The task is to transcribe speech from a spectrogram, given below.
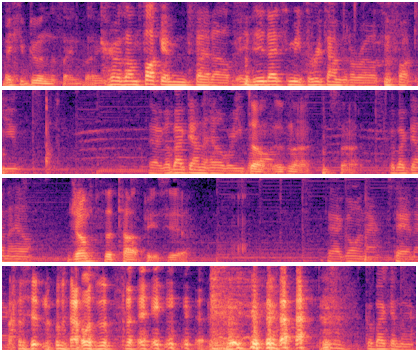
They keep doing the same thing. Because I'm fucking fed up. It did that to me three times in a row, so fuck you. Yeah, go back down the hill where you Don't. It's not. It's not. Go back down the hill. Jump the top piece. Yeah. Yeah, go in there. Stay in there. I didn't know that was a thing. Go back in there.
